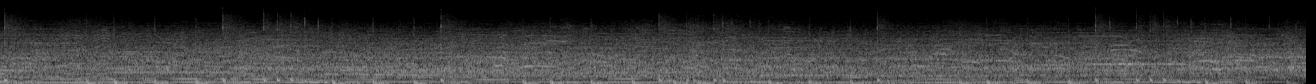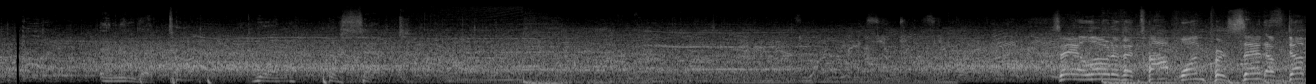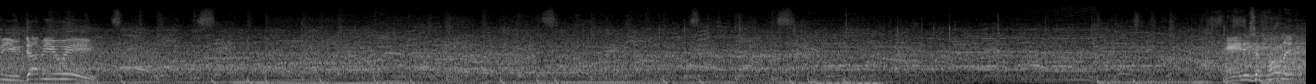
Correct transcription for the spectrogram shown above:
Say hello to the top 1% of WWE. And his opponent,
